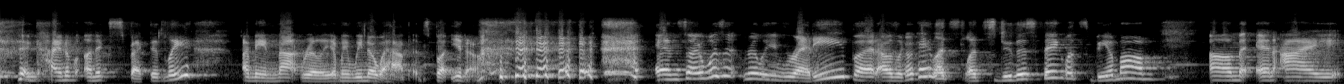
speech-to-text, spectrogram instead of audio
and kind of unexpectedly. I mean, not really. I mean, we know what happens, but you know. and so I wasn't really ready, but I was like, okay, let's let's do this thing. Let's be a mom. Um, and I,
